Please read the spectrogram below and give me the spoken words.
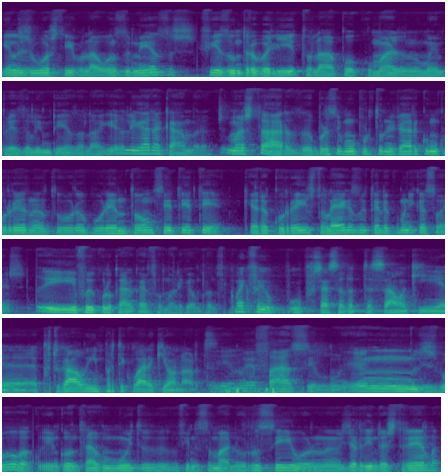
em Lisboa estive lá 11 meses, fiz um trabalhito lá pouco mais numa empresa de limpeza lá, ia ligar a câmara. Mais tarde apareceu uma oportunidade de concorrer na altura por então CTT, que era Correios, Telégrafos e Telecomunicações. E fui colocado cá em Famalicão. Pronto. Como é que foi o, o processo de adaptação aqui a, a, Portugal e em particular aqui ao Norte? É, não é fácil. Em Lisboa encontrava muito no fim de semana no Rocio, no Jardim da Estrela,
